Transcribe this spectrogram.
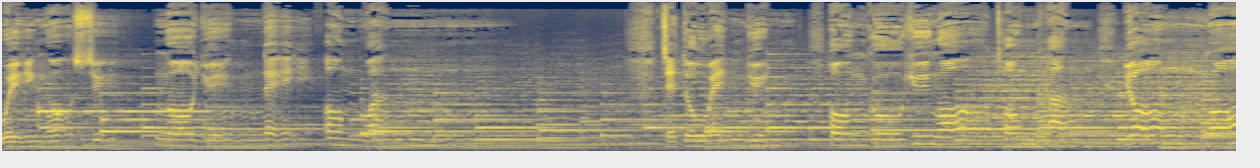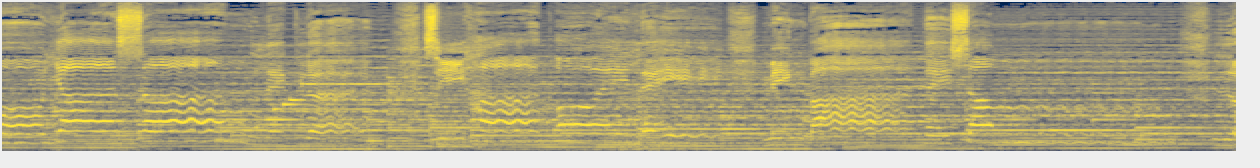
為我說，我願你安穩，直到永遠看顧與我同行，用我一生力量，时刻爱你，明白你心，来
